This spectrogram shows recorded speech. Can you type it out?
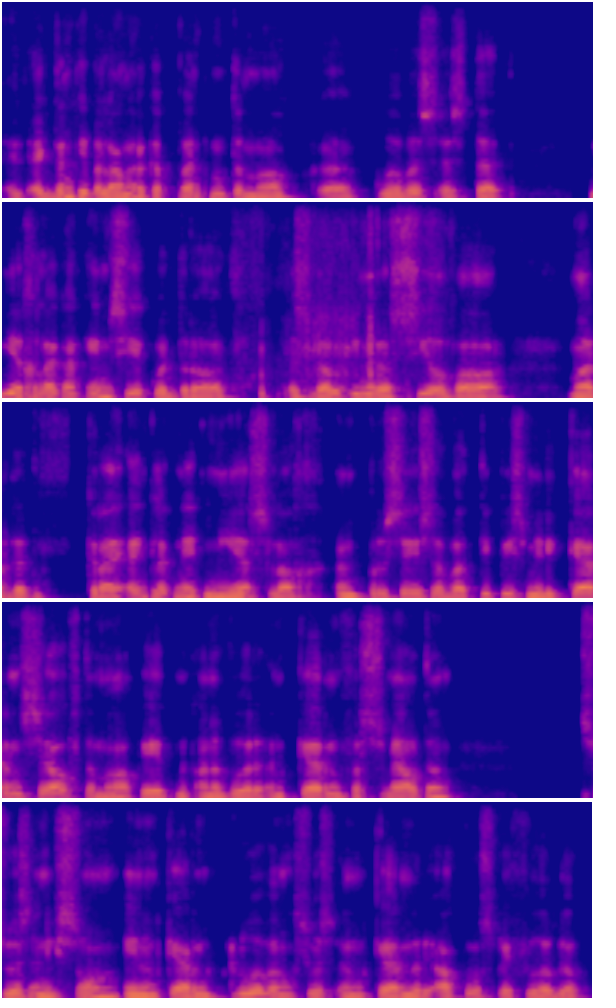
Ek, ek dink die belangrike punt om te maak uh, Kobus is dat E gelyk aan mc kwadraat is wel universeel waar, maar dit kry eintlik net neerslag in prosesse wat tipies met die kern self te maak het, met ander woorde in kernversmelting soos in die son en in kernklowing soos in kernreaktors byvoorbeeld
